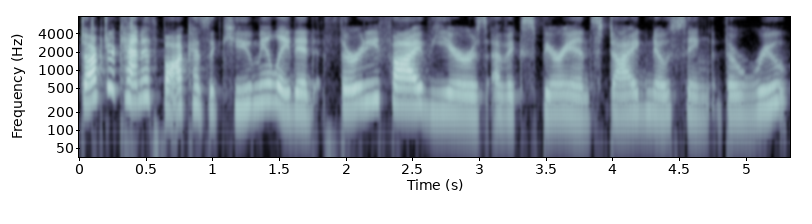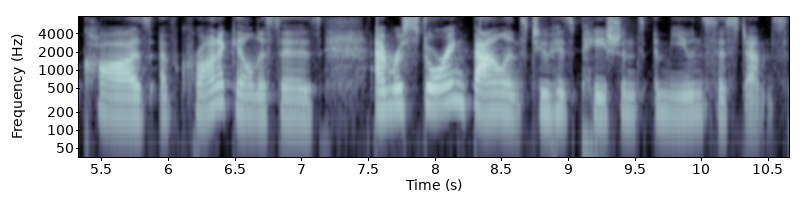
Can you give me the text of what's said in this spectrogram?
Dr. Kenneth Bock has accumulated 35 years of experience diagnosing the root cause of chronic illnesses and restoring balance to his patients' immune systems.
